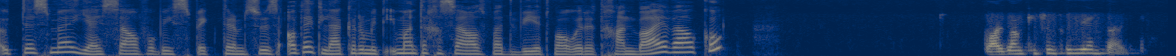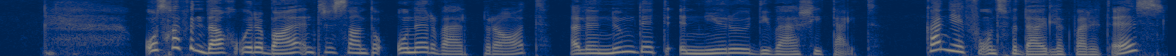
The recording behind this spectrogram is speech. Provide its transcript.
autisme jouself op die spektrum, so is altyd lekker om met iemand te gesels wat weet waaroor dit gaan. Baie welkom. Baie dankie vir die geleentheid. Ons gaan vandag oor 'n baie interessante onderwerp praat. Hulle noem dit 'n neurodiversiteit. Kan jy vir ons verduidelik wat dit is?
